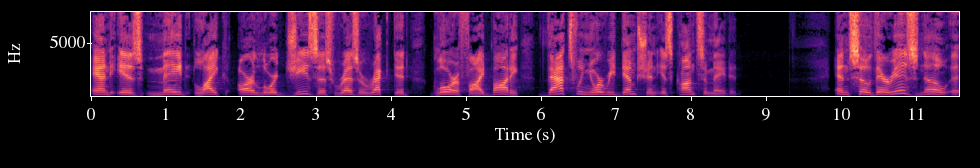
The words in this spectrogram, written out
and is made like our Lord Jesus' resurrected, glorified body. That's when your redemption is consummated. And so there is no, uh,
